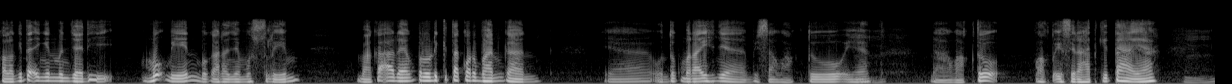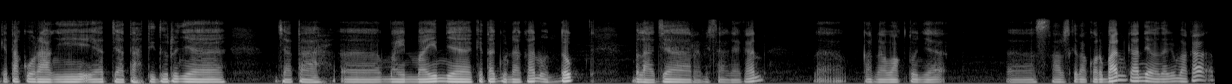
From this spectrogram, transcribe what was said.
kalau kita ingin menjadi mukmin bukan hanya muslim, maka ada yang perlu kita korbankan ya untuk meraihnya bisa waktu ya. Hmm. Nah, waktu waktu istirahat kita ya. Hmm. Kita kurangi ya jatah tidurnya, jatah uh, main-mainnya kita gunakan untuk belajar misalnya kan. Nah, karena waktunya uh, harus kita korbankan ya maka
